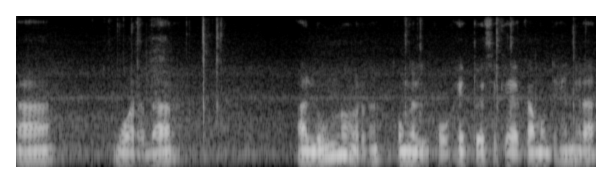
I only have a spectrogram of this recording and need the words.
a guardar alumno verdad con el objeto ese que acabamos de generar.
